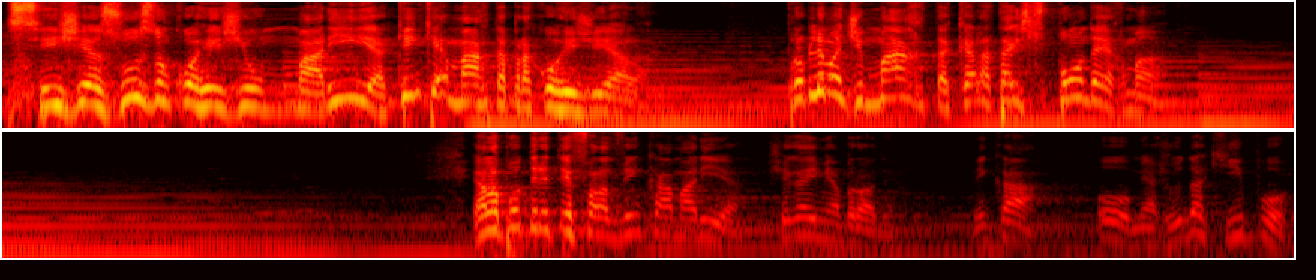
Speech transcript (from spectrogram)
Se Jesus não corrigiu Maria, quem que é Marta para corrigir ela? O problema de Marta é que ela está expondo a irmã. Ela poderia ter falado: Vem cá, Maria, chega aí, minha brother. Vem cá, oh, me ajuda aqui, pô.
